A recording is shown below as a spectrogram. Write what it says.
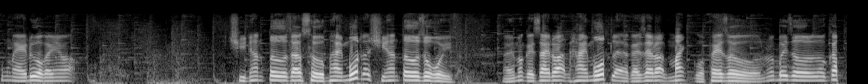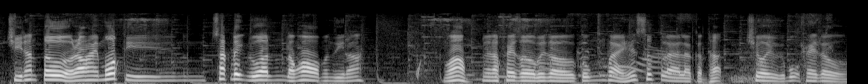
Không né được anh em ạ. 9 Hunter ra sớm 21 đã 9 Hunter rồi. Đấy, mà cái giai đoạn 21 lại là cái giai đoạn mạnh của Feather Nó bây giờ gặp 9 Hunter ở round 21 thì xác định luôn đóng hòm còn gì nữa Đúng không? Nên là Feather bây giờ cũng phải hết sức là là cẩn thận, chơi cái bộ Feather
